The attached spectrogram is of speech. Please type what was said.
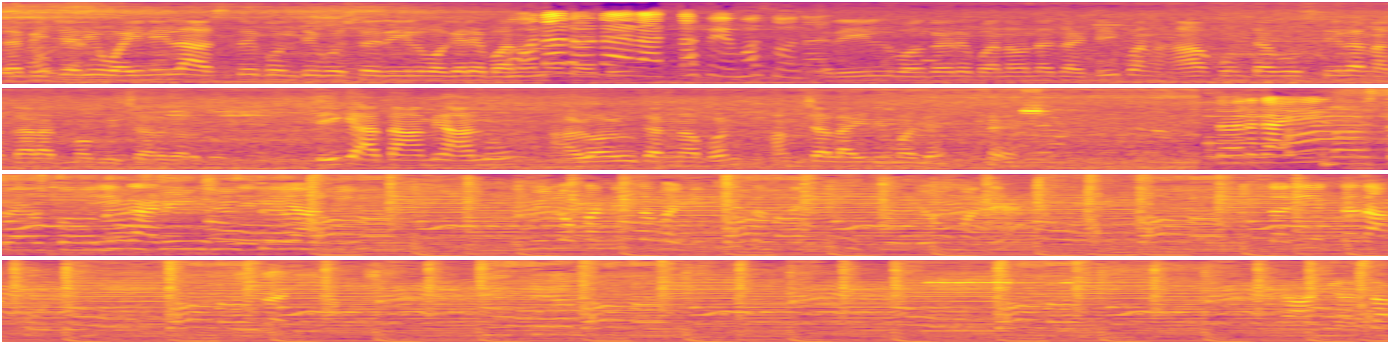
त्या बिचारी वहिनीला असते कोणती गोष्ट रील वगैरे होणार बनवण्यासाठी? होणार आता फेमस होणार. रील वगैरे बनवण्यासाठी पण हा कोणत्या गोष्टीला नकारात्मक विचार करतो? ठीक आहे आता आम्ही आणू हळूहळू त्यांना पण आमच्या लाईनीमध्ये. तर काही ही गाडी घेतलेली आहे आम्ही. तुम्ही लोकांनी तर बघितलं असेल खूप व्हिडिओमध्ये. तरी एकदा दाखवतो. ही गाडी आम्ही आता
